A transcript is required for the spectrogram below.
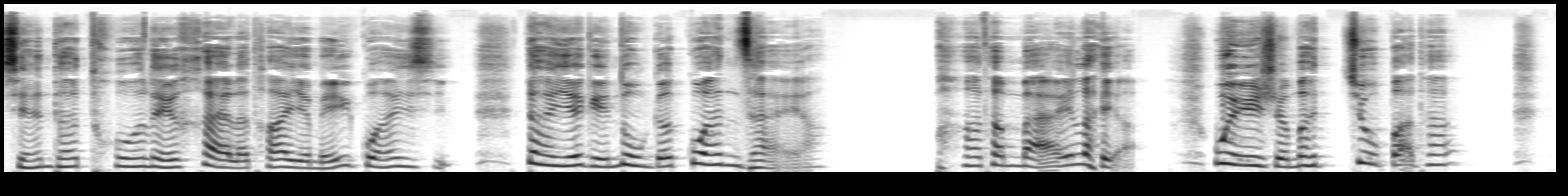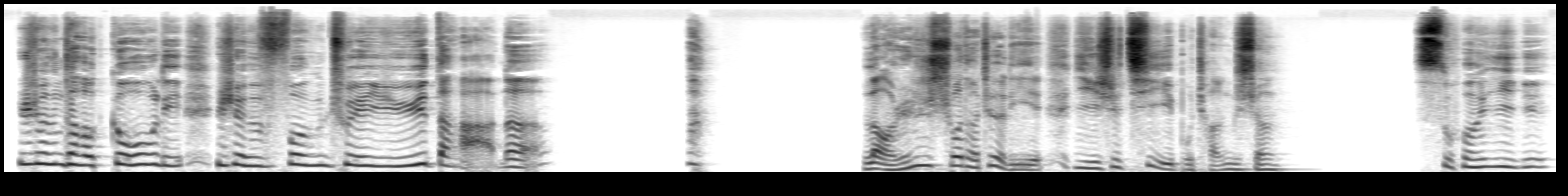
嫌他拖累害了他也没关系，但也给弄个棺材呀，把他埋了呀。为什么就把他扔到沟里任风吹雨打呢？老人说到这里已是泣不成声，所以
